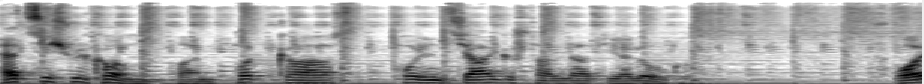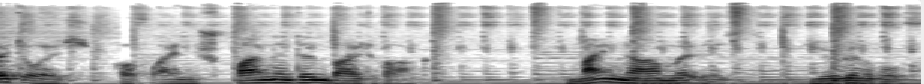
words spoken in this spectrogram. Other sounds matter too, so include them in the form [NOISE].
Herzlich willkommen beim Podcast Potenzialgestalter Dialoge. Freut euch auf einen spannenden Beitrag. Mein Name ist Jürgen Ruf.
